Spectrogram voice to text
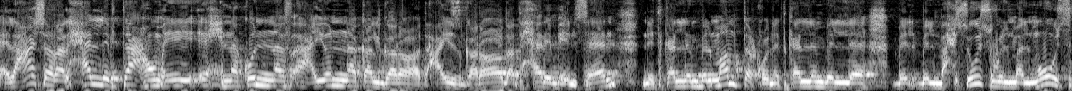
العشرة الحل بتاعهم إيه؟ إحنا كنا في أعيننا كالجراد. عايز جرادة تحارب إنسان؟ نتكلم بالمنطق ونتكلم بال... بالمحسوس والملموس.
